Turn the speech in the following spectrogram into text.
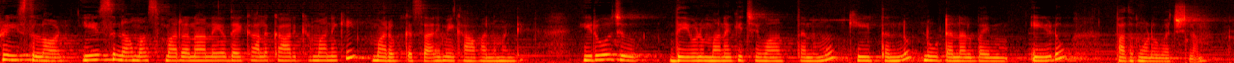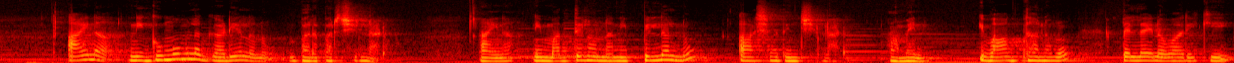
ప్రేజ్ ద లాడ్ ఏసునామ స్మరణ అనే ఉదయకాల కార్యక్రమానికి మరొక్కసారి మీకు ఆహ్వానమండి. ఈరోజు దేవుడు మనకిచ్చే వాగ్దానము కీర్తనలు నూట నలభై ఏడు పదమూడవ వచనం. ఆయన నీ గుమ్మముల గడియలను బలపరిచిన్నాడు ఆయన నీ మధ్యలో ఉన్న నీ పిల్లలను ఆశీర్వదించి ఉన్నాడు ఆమెన్. ఈ వాగ్దానము పెళ్ళైన వారికి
